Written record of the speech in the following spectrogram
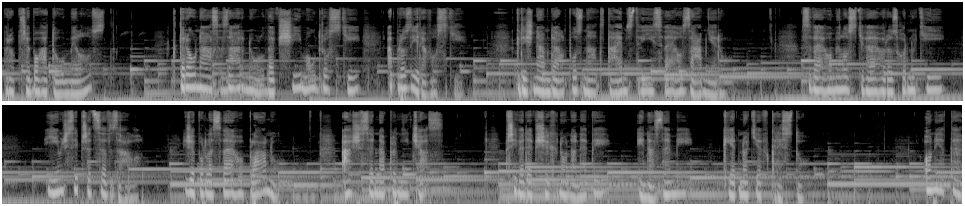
pro přebohatou milost, kterou nás zahrnul ve vší moudrosti a prozíravosti, když nám dal poznat tajemství svého záměru, svého milostivého rozhodnutí jímž si přece vzal, že podle svého plánu, až se naplní čas, přivede všechno na nebi i na zemi k jednotě v Kristu. On je ten,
